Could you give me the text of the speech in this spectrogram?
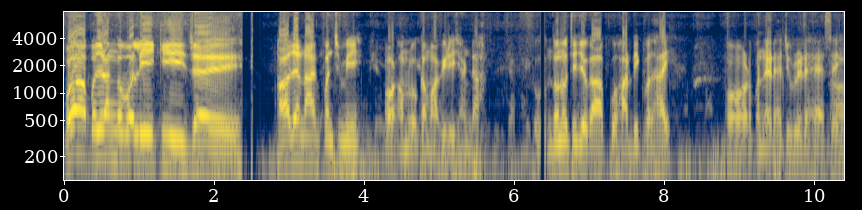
बोला बजरंग बली की जय। आज है नाग पंचमी और हम लोग का महावीरी झंडा। तो उन दोनों चीज़ों का आपको हार्दिक बधाई और बने रहे, जुड़े रहे ऐसे ही।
